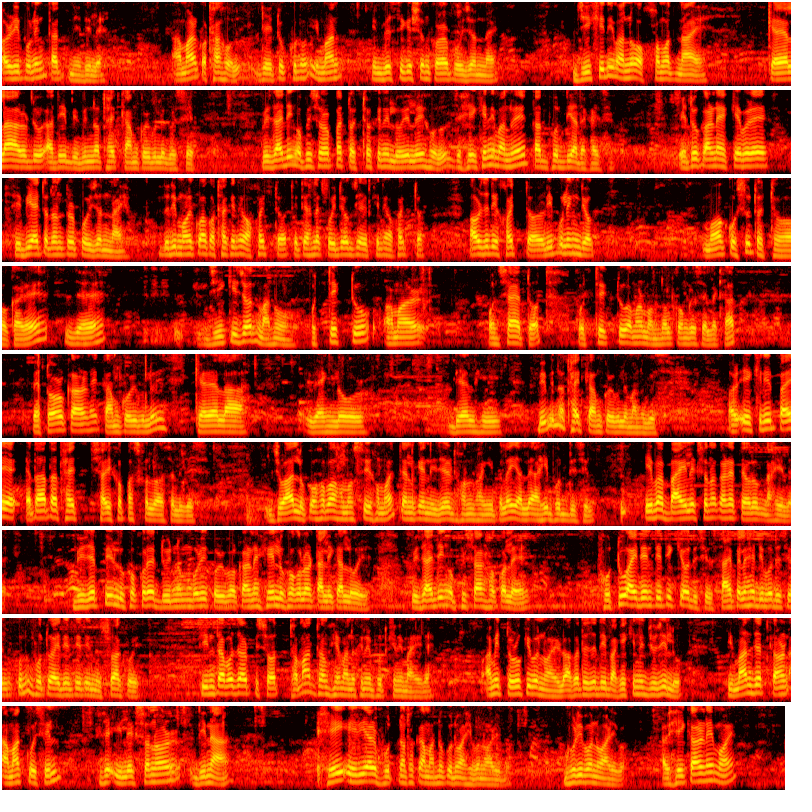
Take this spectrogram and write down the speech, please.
আৰু ৰিপুলিং তাত নিদিলে। আমাৰ কথা হ'ল যে এইটো কোনো ইমান ইনভেষ্টিগেশ্যন কৰাৰ প্ৰয়োজন নাই। যিখিনি মানুহ অসমত নাই কেৰেলা আৰু আদি বিভিন্ন ঠাইত কাম কৰিবলৈ গৈছে প্ৰিজাইডিং অফিচাৰৰ পৰা তথ্যখিনি লৈ ল'লেই হ'ল যে সেইখিনি মানুহেই তাত ভোট দিয়া দেখাইছে। এইটো কাৰণে একেবাৰে চি বি আই তদন্তৰ প্ৰয়োজন নাই। যদি মই কোৱা কথাখিনি অসত্য তেতিয়াহ'লে কৈ দিয়ক যে এইখিনি অসত্য। আৰু যদি সত্য ৰিপুলিং দিয়ক। মই কৈছোঁ তথ্য সহকাৰে যে যিকেইজন মানুহ প্ৰত্যেকটো আমাৰ পঞ্চায়তত প্ৰত্যেকটো আমাৰ মণ্ডল কংগ্ৰেছ এলেকাত পেটৰ কাৰণে কাম কৰিবলৈ কেৰেলা বেংগলোৰ দেলহি বিভিন্ন ঠাইত কাম কৰিবলৈ মানুহ গৈছে। আৰু এইখিনিত প্ৰায় এটা এটা ঠাইত চাৰিশ পাঁচশ ল'ৰা ছোৱালী গৈছে। যোৱা লোকসভা সমষ্টিৰ সময়ত তেওঁলোকে নিজে ধন ভাঙি পেলাই ইয়ালৈ আহি ভোট দিছিল। এইবাৰ বাই ইলেকশ্যনৰ কাৰণে তেওঁলোক নাহিলে। বিজেপিৰ লোকসকলে দুই নম্বৰী কৰিবৰ কাৰণে সেই লোকসকলৰ তালিকা লৈ প্ৰিজাইডিং অফিচাৰসকলে ফটো আইডেণ্টিটি কিয় দিছিল চাই পেলাইহে দিব দিছিল। কোনো ফটো আইডেণ্টিটি নোচোৱাকৈ তিনিটা বজাৰ পিছত ধমাধম সেই মানুহখিনিৰ ভোটখিনি মাৰিলে। আমি টৰকিব নোৱাৰিলোঁ। আগতে যদি বাকীখিনি যুঁজিলোঁ ইমান যে কাৰণ আমাক কৈছিল যে ইলেকশ্যনৰ দিনা সেই এৰিয়াৰ ভোট নথকা মানুহ কোনো আহিব নোৱাৰিব ঘূৰিব নোৱাৰিব। আৰু সেইকাৰণে মই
